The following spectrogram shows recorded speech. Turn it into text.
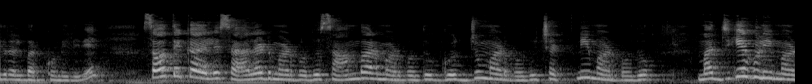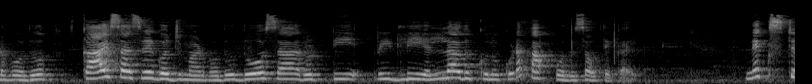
ಇದರಲ್ಲಿ ಬರ್ಕೊಂಡಿದ್ದೀವಿ ಸೌತೆಕಾಯಲ್ಲಿ ಸ್ಯಾಲಡ್ ಮಾಡ್ಬೋದು, ಸಾಂಬಾರು ಮಾಡ್ಬೋದು, ಗೊಜ್ಜು ಮಾಡ್ಬೋದು, ಚಟ್ನಿ ಮಾಡ್ಬೋದು. ಮಜ್ಜಿಗೆ ಹುಳಿ ಮಾಡ್ಬೋದು, ಕಾಯಿ ಸಾಸಿವೆ ಗೊಜ್ಜು ಮಾಡ್ಬೋದು, ದೋಸೆ, ರೊಟ್ಟಿ, ಇಡ್ಲಿ ಎಲ್ಲದಕ್ಕೂ ಕೂಡ ಹಾಕ್ಬೋದು ಸೌತೆಕಾಯಿ. ನೆಕ್ಸ್ಟ್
